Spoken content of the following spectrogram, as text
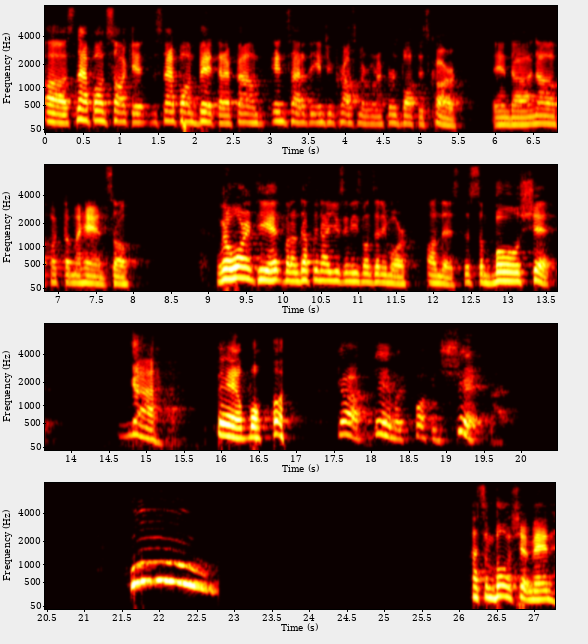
uh, snap-on socket, the snap-on bit that I found inside of the engine crossmember when I first bought this car. And uh, now I fucked up my hand. So I'm gonna warranty it, but I'm definitely not using these ones anymore on this. This is some bullshit. Yeah. Damn, boy. God damn my fucking shit. Woo! That's some bullshit, man.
